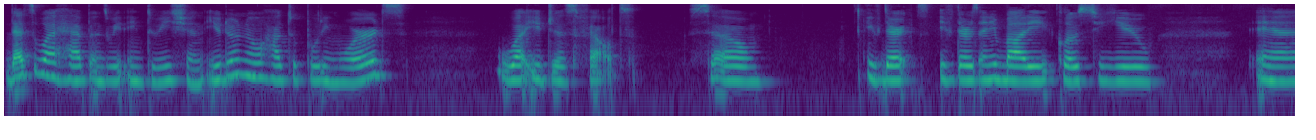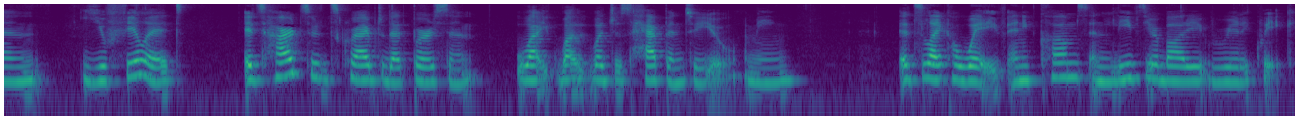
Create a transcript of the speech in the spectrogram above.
that's what happens with intuition. You don't know how to put in words what you just felt. So if there's if there's anybody close to you and you feel it it's hard to describe to that person what what what just happened to you. I mean it's like a wave and it comes and leaves your body really quick.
